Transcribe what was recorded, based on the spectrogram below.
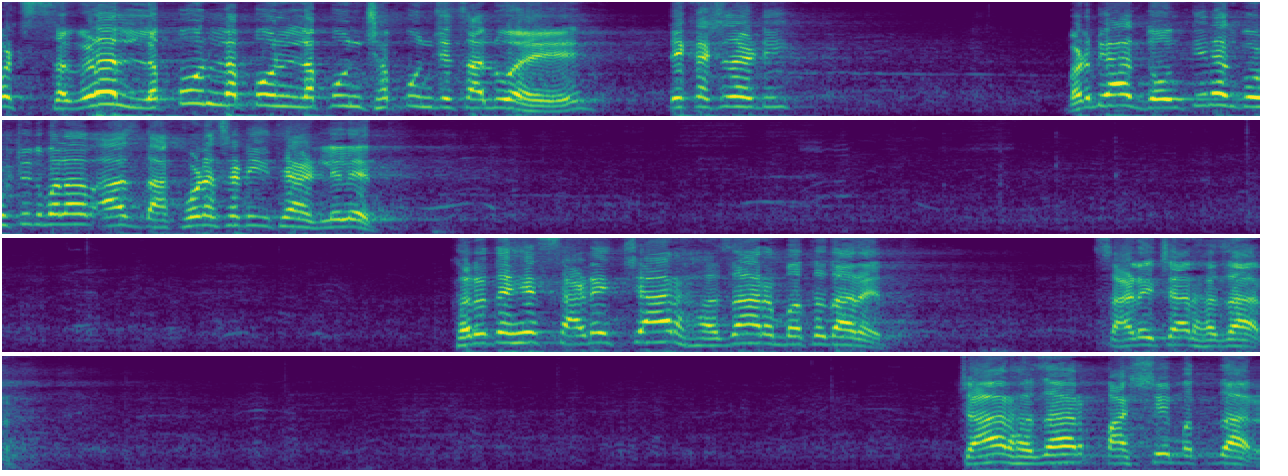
पण सगळं लपून लपून लपून छपून जे चालू आहे ते कशासाठी? पण मी आज दोन तीनच गोष्टी तुम्हाला आज दाखवण्यासाठी इथे आणलेल्या आहेत. खरं तर हे साडेचार हजार मतदार आहेत. साडेचार हजार. चार हजार पाचशे मतदार.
